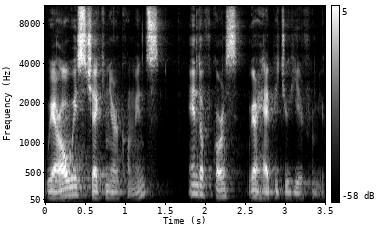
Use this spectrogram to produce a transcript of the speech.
We are always checking your comments, and of course, we are happy to hear from you.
